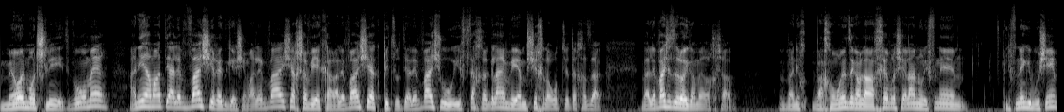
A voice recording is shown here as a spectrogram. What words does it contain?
מאוד מאוד שלילית. והוא אומר, אני אמרתי, הלוואי שירד גשם, הלוואי שעכשיו יהיה קר, הלוואי שיקפיצו אותי, הלוואי שהוא יפתח רגליים וימשיך לרוץ יותר חזק. והלוואי שזה לא ייגמר עכשיו. ואני, ואנחנו אומרים את זה גם לחבר'ה שלנו לפני, לפני גיבושים,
